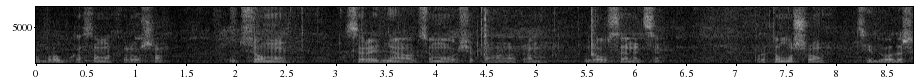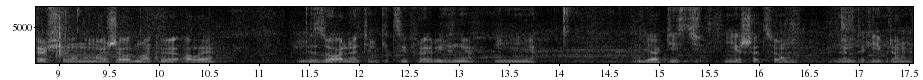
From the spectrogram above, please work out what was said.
обробка хороша. У цьому середня, а в цьому взагалі погано прям заусениці. При тому, що ці два дешевші, вони майже однакові, але візуально тільки цифри різні і якість гірша цього. Він такий прям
